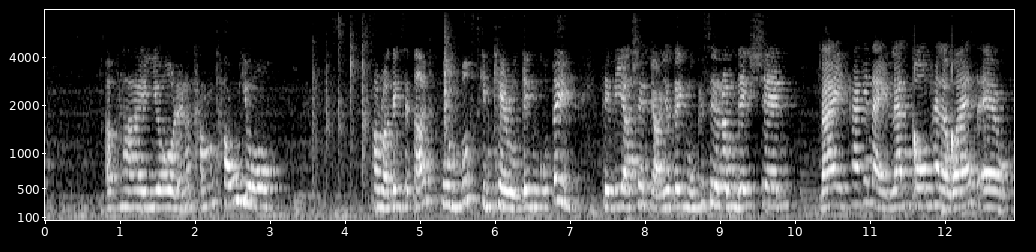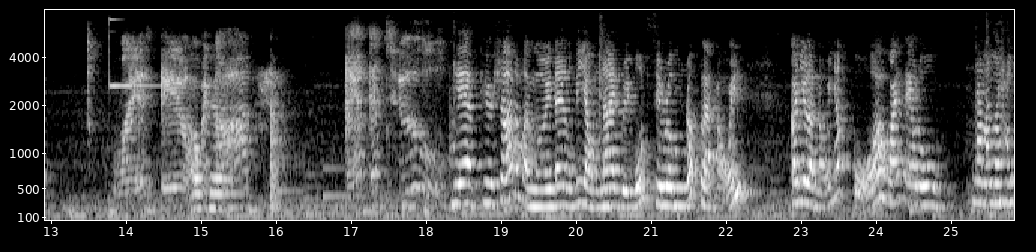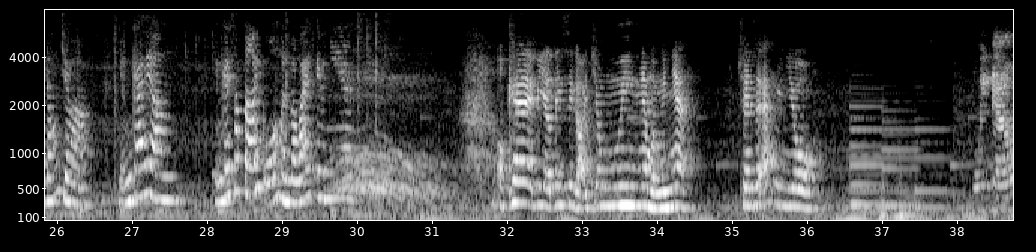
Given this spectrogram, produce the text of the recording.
apply vô để nó thấm thấu vô. Xong rồi tiên sẽ tới full bước skincare routine của tiên. Thì bây giờ Sen chọn cho tiên một cái serum de Shen đây hai cái này Lancome hay là YSL YSL, oh Ok. my god. I have that too Yeah, Pure Shot đó mọi người. Đây là một cái dòng Night Reboot Serum rất là nổi. Coi như là nổi nhất của YSL luôn. Và mọi người hãy đón chờ những cái um, những cái sắp tới của mình và YSL nha. Ok, bây giờ Tiên sẽ gọi cho Nguyên nha mọi người nha. Sen sẽ add Nguyên vô. Nguyên đâu?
